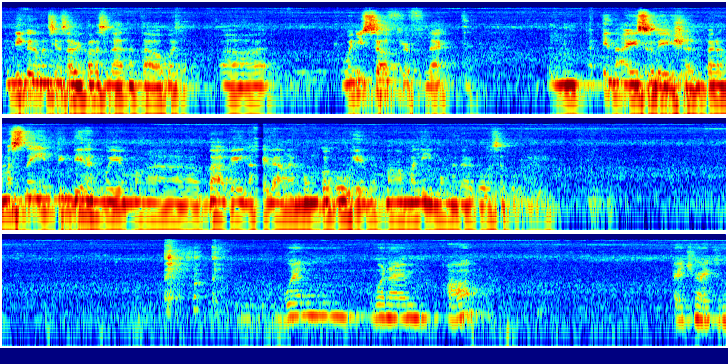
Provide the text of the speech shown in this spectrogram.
hindi ko naman sinasabi para sa lahat ng tao, but uh, when you self-reflect, in, isolation, parang mas naiintindihan mo yung mga bagay na kailangan mong baguhin at mga mali mong nagagawa sa buhay? when when I'm up, I try to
